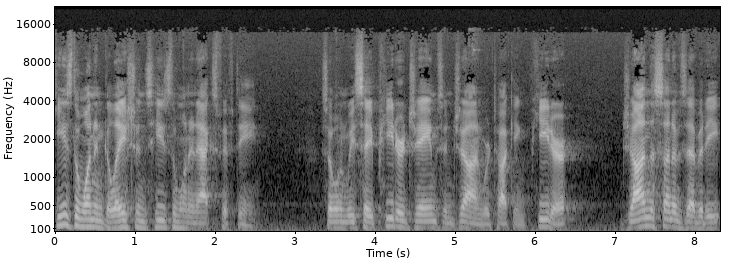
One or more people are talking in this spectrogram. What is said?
he's the one in Galatians, he's the one in Acts 15. So when we say Peter, James, and John, we're talking Peter, John the son of Zebedee,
